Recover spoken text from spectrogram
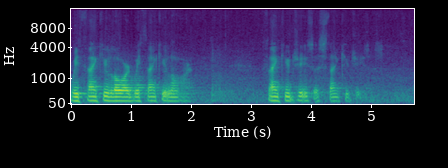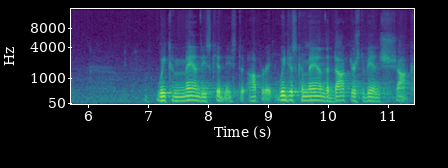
We thank you, Lord. We thank you, Lord. Thank you, Jesus. Thank you, Jesus. We command these kidneys to operate. We just command the doctors to be in shock.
